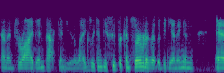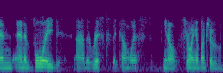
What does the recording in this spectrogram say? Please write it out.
kind of drive impact into your legs. We can be super conservative at the beginning and and and avoid uh, the risks that come with you know throwing a bunch of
